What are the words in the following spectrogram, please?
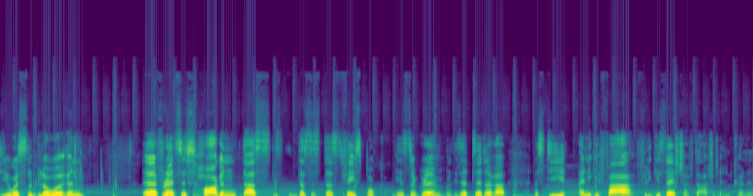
die Whistleblowerin äh, Frances Horgan, dass, dass, es, dass Facebook, Instagram und etc., dass die eine Gefahr für die Gesellschaft darstellen können.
